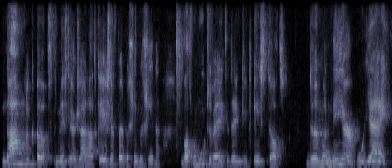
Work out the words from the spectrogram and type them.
namelijk, uh, of tenminste er zijn, laat ik eerst even bij het begin beginnen. Wat we moeten weten, denk ik, is dat de manier hoe jij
